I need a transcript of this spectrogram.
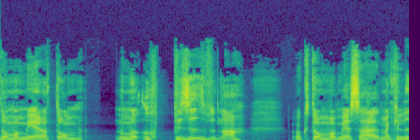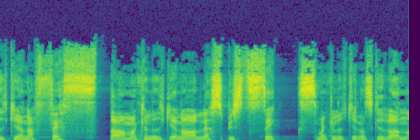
de var mer att de, de var uppgivna. Och de var mer så här, man kan lika gärna festa, man kan lika gärna ha lesbiskt sex, man kan lika gärna skriva en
